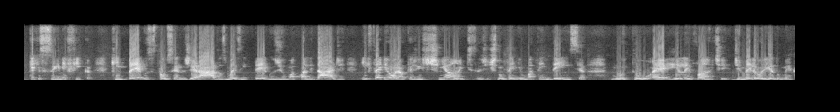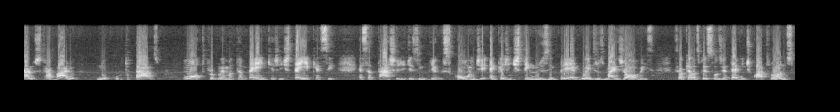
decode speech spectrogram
O que, que isso significa? Que empregos estão sendo gerados, mas empregos de uma qualidade inferior ao que a gente tinha antes. A gente não tem nenhuma tendência muito é, relevante de melhoria do mercado de trabalho no curto prazo. Um outro problema também que a gente tem, é que essa, essa taxa de desemprego esconde, é que a gente tem um desemprego entre os mais jovens, são aquelas pessoas de até 24 anos,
